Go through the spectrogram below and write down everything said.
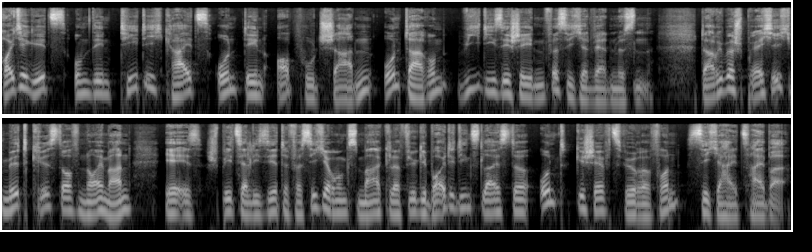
Heute geht es um den Tätigkeits- und den Obhutschaden und darum, wie diese Schäden versichert werden müssen. Darüber spreche ich mit Christoph Neumann. Er ist spezialisierter Versicherungsmakler für Gebäudedienstleister und Geschäftsführer von Sicherheitshalber.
